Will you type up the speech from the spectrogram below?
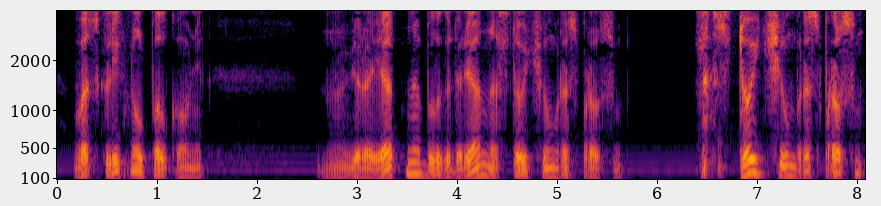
— воскликнул полковник. «Вероятно, благодаря настойчивым расспросам». «Настойчивым расспросам!»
